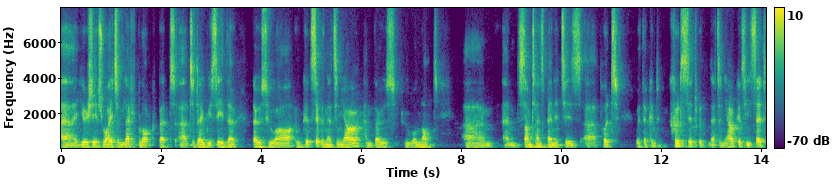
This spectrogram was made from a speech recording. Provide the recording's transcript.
uh, usually it's right and left bloc, but uh, today we see the, those who are who could sit with Netanyahu and those who will not. Um, and sometimes Bennett is uh, put with the could sit with Netanyahu because he said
